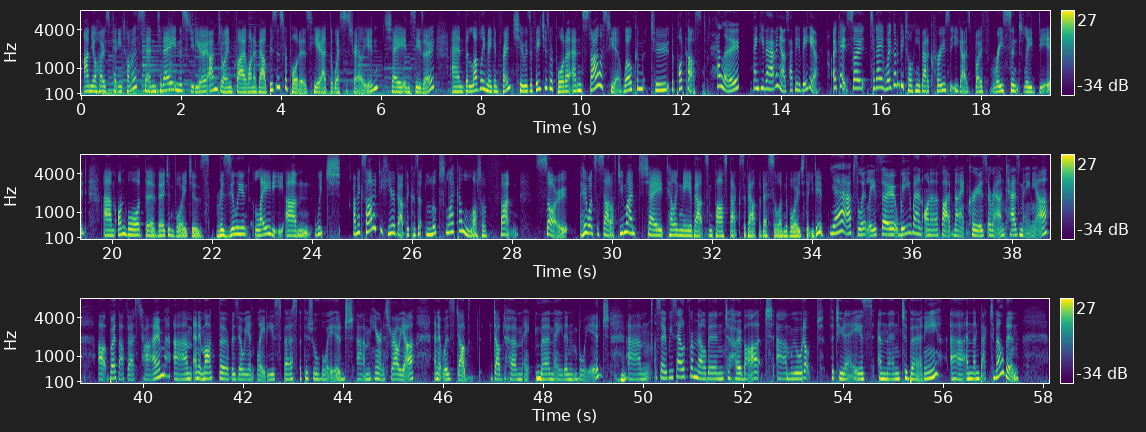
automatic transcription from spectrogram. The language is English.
I'm your host, Penny Thomas, and today in the studio, I'm joined by one of our business reporters here at the West Australian, Shay Enciso, and the lovely Megan French, who is a features reporter and stylist here. Welcome to the podcast. Hello. Thank you for having us. Happy to be here. Okay, so today we're going to be talking about a cruise that you guys both recently did um, on board the Virgin Voyages Resilient Lady, um, which I'm excited to hear about because it looked like a lot of fun. So, who wants to start off? Do you mind, Shay, telling me about some fast facts about the vessel and the voyage that you did? Yeah, absolutely. So we went on a five night cruise around Tasmania, uh, both our first time, um, and it marked the Resilient Lady's first official voyage um, here in Australia, and it was dubbed dubbed her ma- mermaiden voyage. Mm-hmm. Um, so we sailed from Melbourne to Hobart. Um, we were docked for two days, and then to Burnie, uh, and then back to Melbourne.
